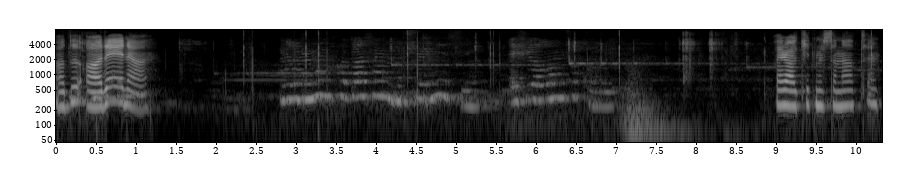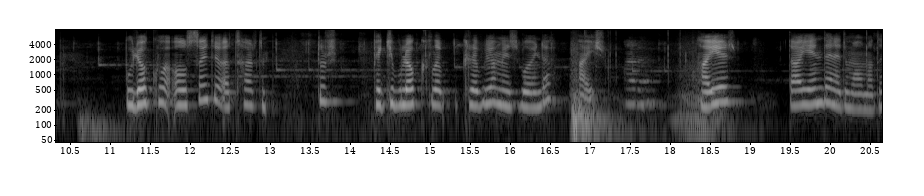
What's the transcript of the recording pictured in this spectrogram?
Adı arena. Ölümüne kadar sen güçlenirsin. Eşyaların çok ağır. Merak etme sana atarım. Blok olsaydı atardım. Dur. Peki blok kırabiliyor muyuz bu oyunda? Hayır. Evet. Hayır. Daha yeni denedim olmadı.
